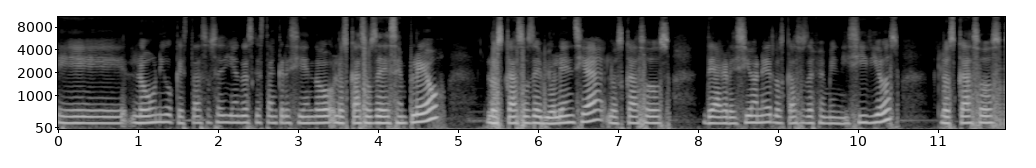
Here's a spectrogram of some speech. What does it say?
eh, lo único que está sucediendo es que están creciendo los casos de desempleo, los casos de violencia, los casos de agresiones, los casos de feminicidios, los casos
